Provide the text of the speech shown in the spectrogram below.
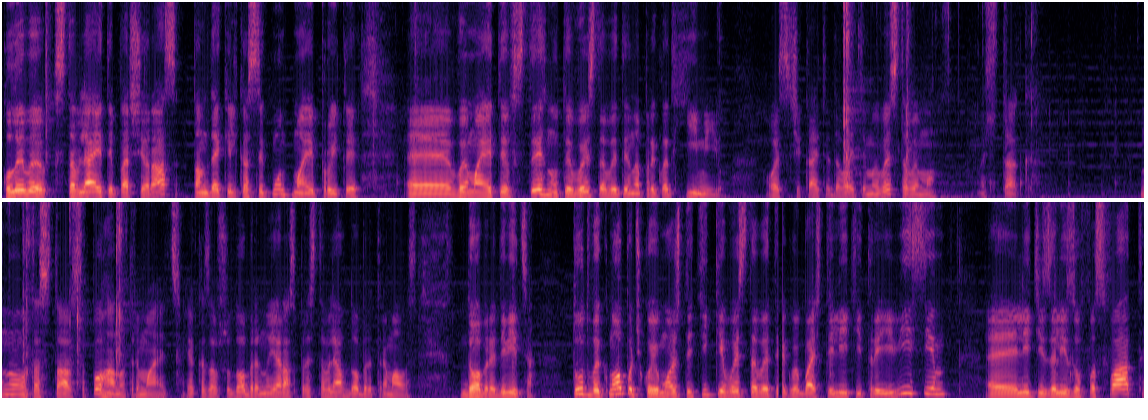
Коли ви вставляєте перший раз, там декілька секунд має пройти. Е, ви маєте встигнути виставити, наприклад, хімію. Ось, чекайте, давайте ми виставимо. Ось так. Ну, та стався, погано тримається. Я казав, що добре, ну я раз представляв, добре трималось. Добре, дивіться. Тут ви кнопочкою можете тільки виставити, як ви бачите, літій 3,8, е, літій залізофосфат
